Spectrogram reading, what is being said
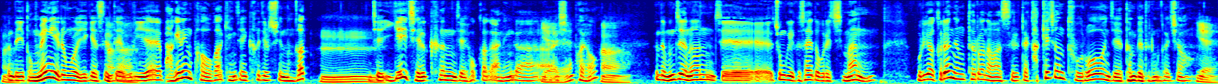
그런데 이 동맹의 이름으로 얘기했을 때 어, 어. 우리의 바게닝 파워가 굉장히 커질 수 있는 것. 음. 이제 이게 제일 큰 이제 효과가 아닌가 예. 싶어요. 어. 근데 문제는 이제 중국이 그 사이도 그랬지만 우리가 그런 형태로 나왔을 때 각계 전투로 이제 덤벼드는 거죠. 예.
